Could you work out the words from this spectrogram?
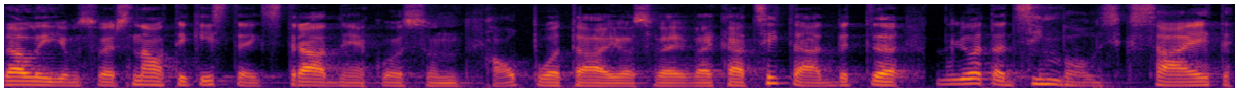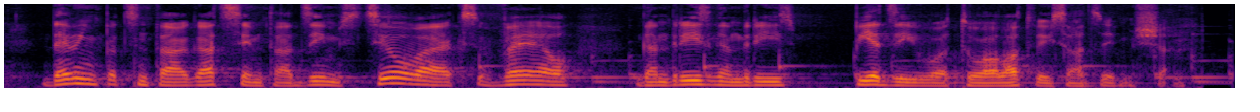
dalījums vairs nav tik izteikts strādniekos un kalpotājos vai, vai kā citādi, bet eh, ļoti simboliska saite. 19. gadsimtā dzimis cilvēks vēl gandrīz, gandrīz piedzīvo to Latvijas atzimšanu.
